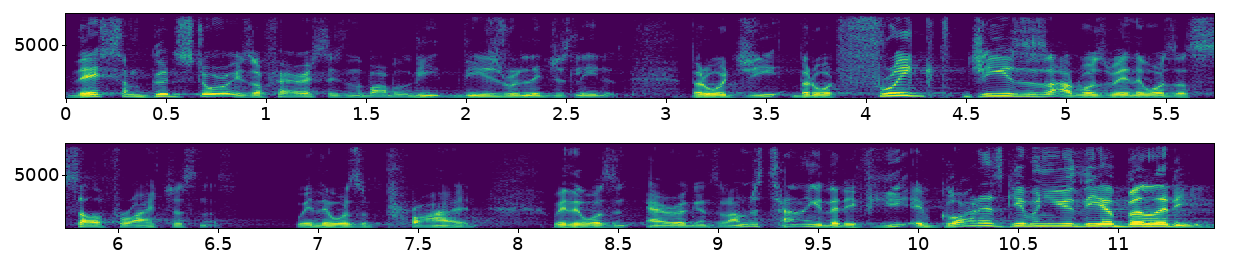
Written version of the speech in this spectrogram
There's some good stories of Pharisees in the Bible, these religious leaders. But what, but what freaked Jesus out was where there was a self righteousness, where there was a pride, where there was an arrogance. And I'm just telling you that if, you, if God has given you the ability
